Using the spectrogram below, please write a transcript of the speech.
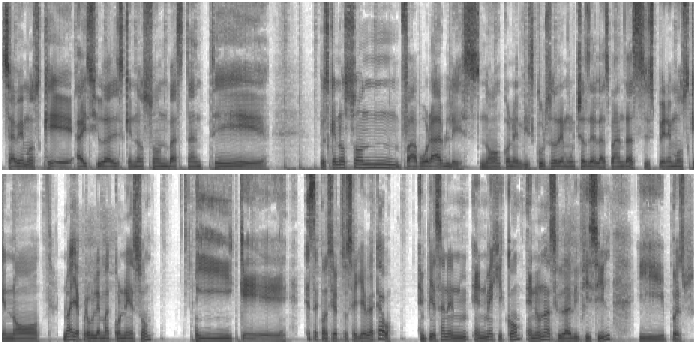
Sabemos que hay ciudades que no son bastante pues que no son favorables, ¿no? Con el discurso de muchas de las bandas. Esperemos que no, no haya problema con eso y que este concierto se lleve a cabo empiezan en, México, en una ciudad difícil, y pues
